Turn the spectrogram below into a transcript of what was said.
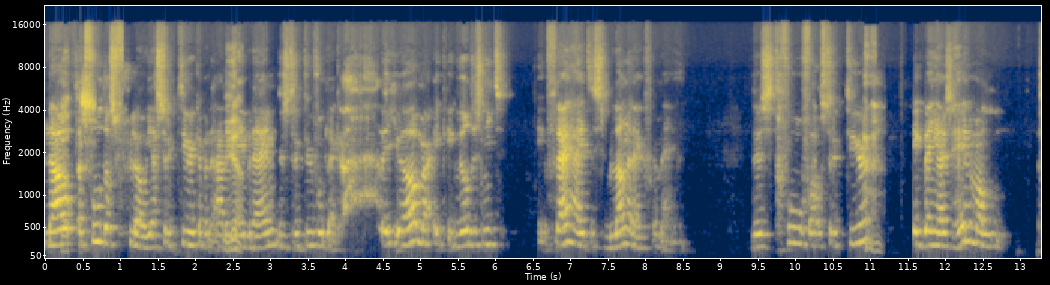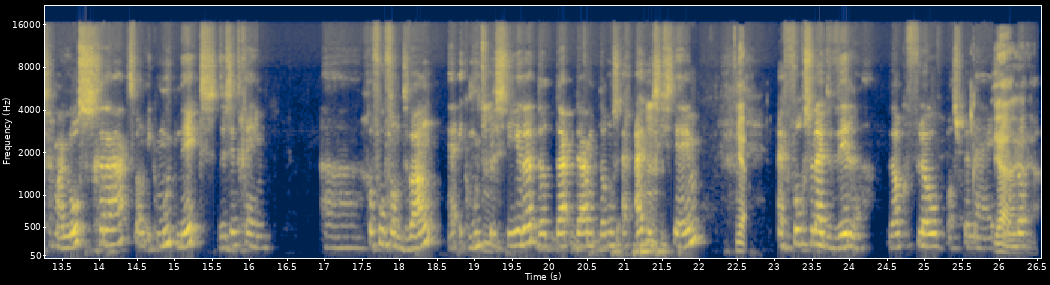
Nou, Dat het is- voelt als flow. Ja, structuur. Ik heb een Ja. ADD-brein. De structuur voelt lekker, ah, weet je wel. Maar ik, ik wil dus niet... Vrijheid is belangrijk voor mij. Dus het gevoel van structuur. Ik ben juist helemaal, zeg maar, losgeraakt. Van ik moet niks. Er zit geen eh, gevoel van dwang. Hè, ik moet Mm. presteren. Dat, daar, daar, dat moest echt uit mijn Mm. systeem. Ja. En vervolgens vanuit willen. Welke flow past bij mij? Ja, ja,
